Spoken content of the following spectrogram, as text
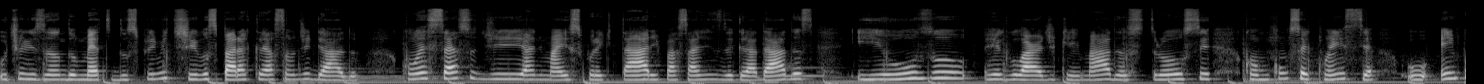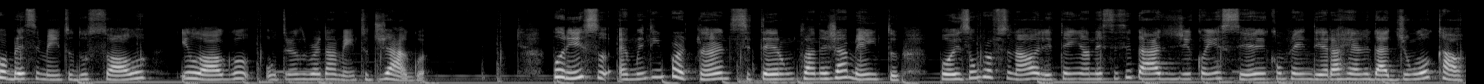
utilizando métodos primitivos para a criação de gado. Com excesso de animais por hectare, passagens degradadas e o uso regular de queimadas trouxe como consequência o empobrecimento do solo e logo o transbordamento de água. Por isso, é muito importante se ter um planejamento, pois um profissional ele tem a necessidade de conhecer e compreender a realidade de um local,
